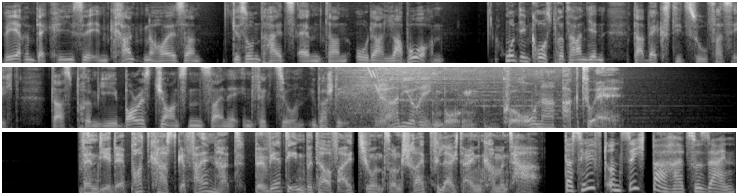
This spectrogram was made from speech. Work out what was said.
während der Krise in Krankenhäusern, Gesundheitsämtern oder Laboren. Und in Großbritannien, da wächst die Zuversicht, dass Premier Boris Johnson seine Infektion übersteht. Radio Regenbogen, Corona aktuell. Wenn dir der Podcast gefallen hat, bewerte ihn bitte auf iTunes und schreib vielleicht einen Kommentar. Das hilft uns sichtbarer zu sein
